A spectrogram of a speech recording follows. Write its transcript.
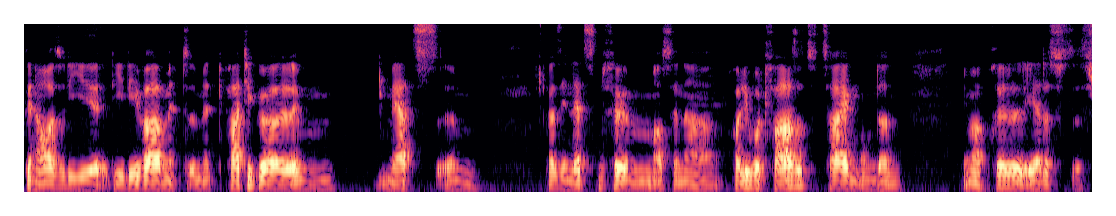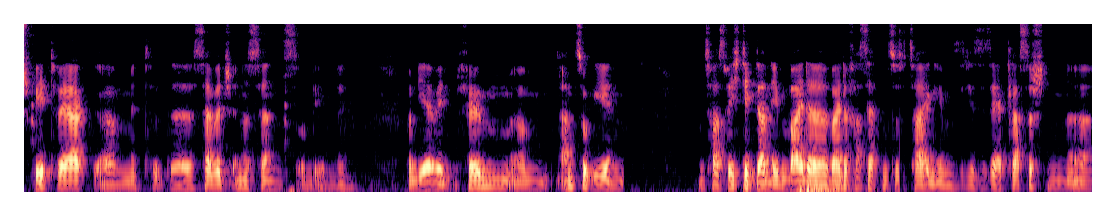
Genau, also die, die Idee war mit, mit Party Girl im März ähm, quasi den letzten Film aus seiner Hollywood-Phase zu zeigen, um dann im April eher das, das Spätwerk äh, mit The Savage Innocence und eben den von dir erwähnten Filmen ähm, anzugehen. Und zwar ist wichtig, dann eben beide, beide Facetten zu zeigen, eben diese sehr klassischen äh,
